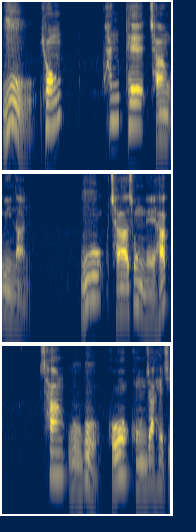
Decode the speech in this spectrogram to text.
우형 환태장의난 우자송내학 상우구 고공자해지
